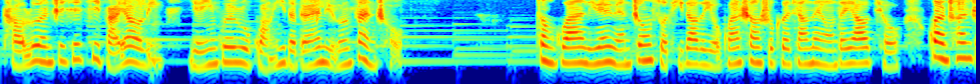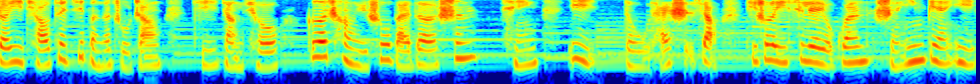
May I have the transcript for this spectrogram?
讨论这些技法要领，也应归入广义的表演理论范畴。纵观梨园园中所提到的有关上述各项内容的要求，贯穿着一条最基本的主张，即讲求歌唱与说白的深、情、意的舞台实效，提出了一系列有关审音变异、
